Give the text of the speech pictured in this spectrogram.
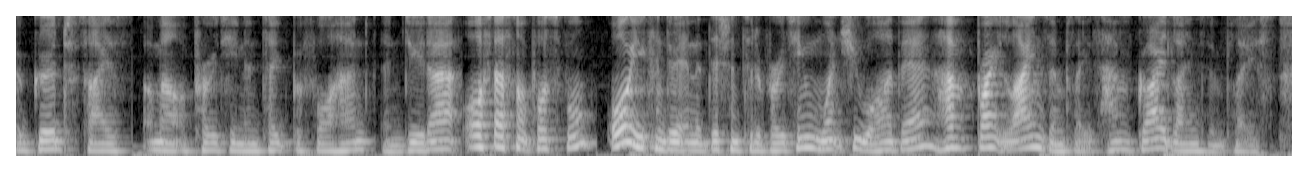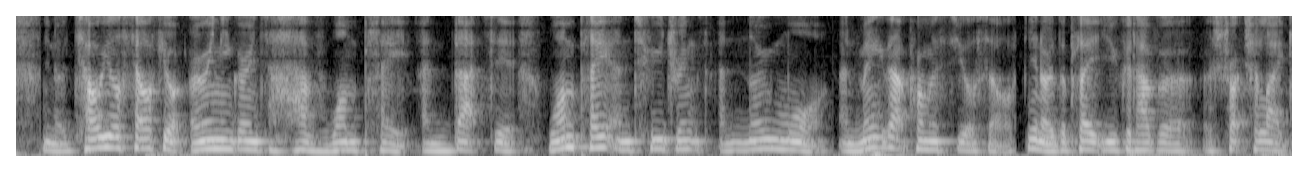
a good sized amount of protein intake beforehand, then do that. Or if that's not possible, or you can do it in addition to the protein. Once you are there, have bright lines in place, have guidelines in place. You know, tell yourself you're only going to have one plate and that's it. One plate and two drinks and no more. And make that promise to yourself. You know, the plate, you could have a, a structure like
